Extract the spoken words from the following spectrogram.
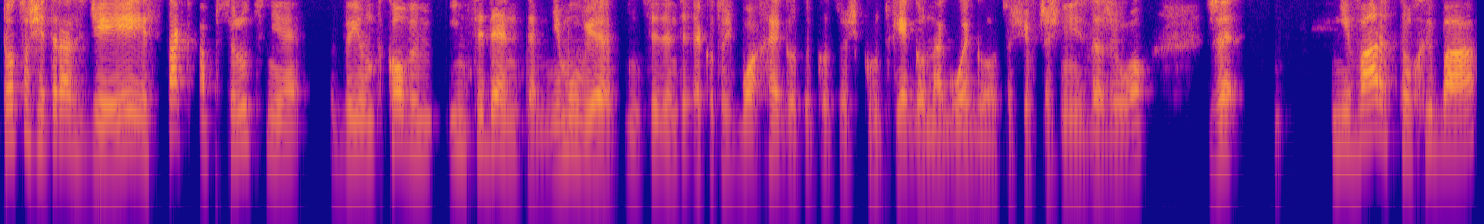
to, co się teraz dzieje, jest tak absolutnie wyjątkowym incydentem. Nie mówię incydent jako coś błahego, tylko coś krótkiego, nagłego, co się wcześniej nie zdarzyło, że nie warto chyba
